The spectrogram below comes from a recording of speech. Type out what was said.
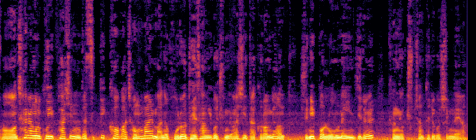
어, 차량을 구입하시는데 스피커가 정말 많은 고려 대상이고 중요하시다 그러면 주니퍼 롱레인지를 강력 추천드리고 싶네요.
